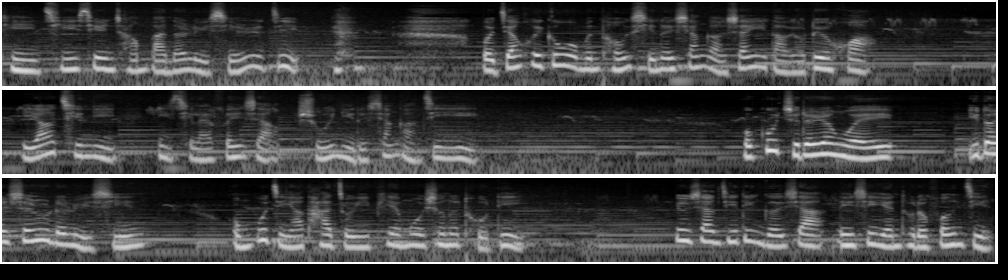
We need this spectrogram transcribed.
听一期现场版的旅行日记。我将会跟我们同行的香港山艺导游对话，也邀请你一起来分享属于你的香港记忆。我固执地认为，一段深入的旅行，我们不仅要踏足一片陌生的土地，用相机定格下那些沿途的风景，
